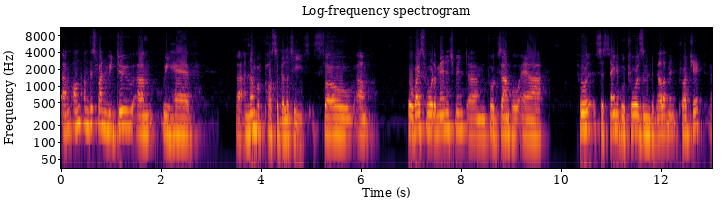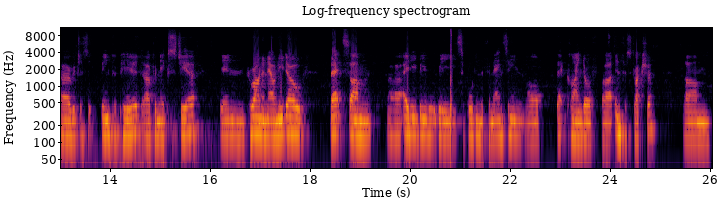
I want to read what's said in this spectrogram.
Um, on, on this one, we do, um, we have uh, a number of possibilities. So um, for wastewater management, um, for example, our Sustainable Tourism Development Project, uh, which has been prepared uh, for next year in Coron El Nido. That's um, uh, ADB will be supporting the financing of that kind of uh, infrastructure. Um,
